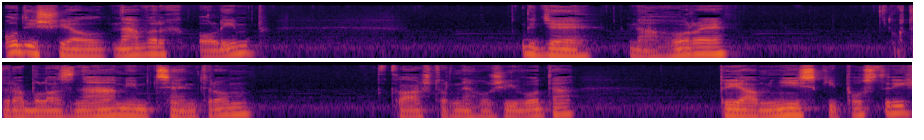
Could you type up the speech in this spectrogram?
odišiel na vrch Olymp, kde na hore, ktorá bola známym centrom kláštorného života, prijal mnízky postrih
